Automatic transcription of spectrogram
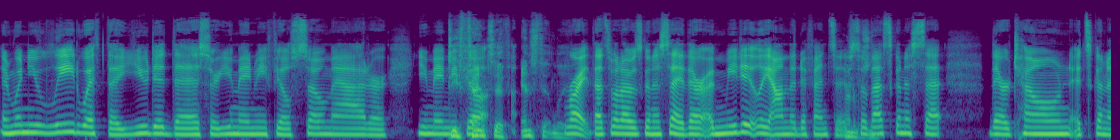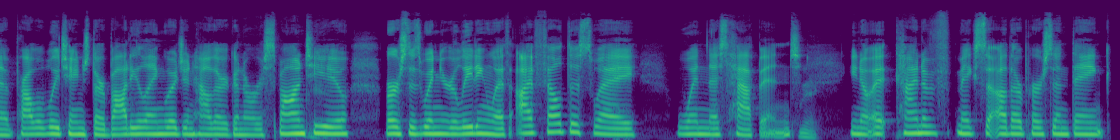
And when you lead with the you did this or you made me feel so mad or you made me feel. Defensive instantly. Right. That's what I was going to say. They're immediately on the defensive. So 100%. that's going to set their tone. It's going to probably change their body language and how they're going to respond to you versus when you're leading with I felt this way when this happened. Right. You know, it kind of makes the other person think,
